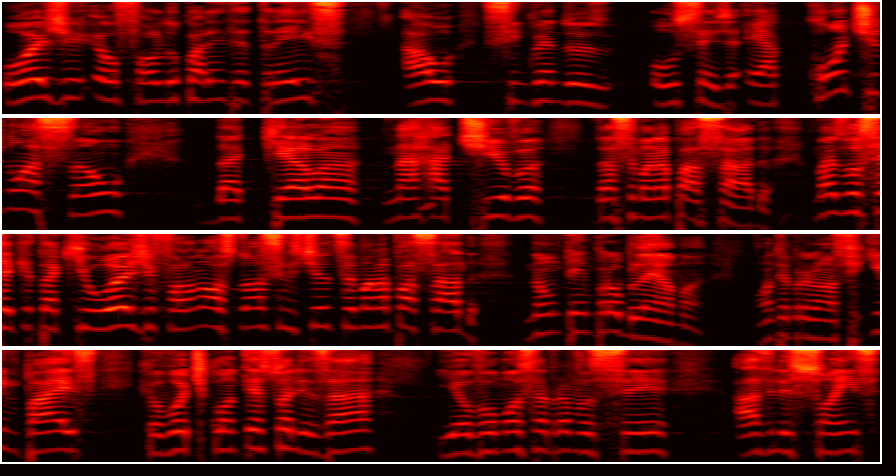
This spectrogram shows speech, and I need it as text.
hoje eu falo do 43 ao 50, ou seja, é a continuação daquela narrativa da semana passada. Mas você que está aqui hoje fala, nossa, não assisti a semana passada, não tem problema, não tem problema, fique em paz, que eu vou te contextualizar e eu vou mostrar para você as lições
